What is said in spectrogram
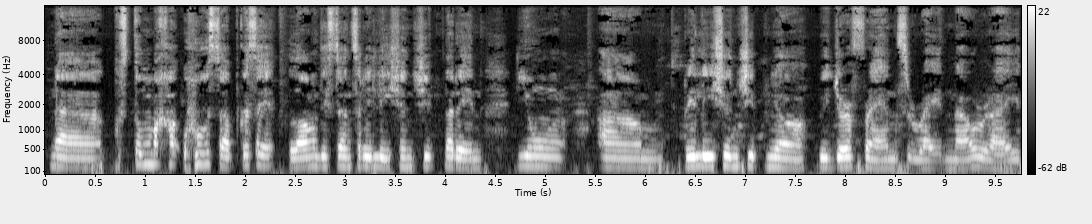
na gustong makausap kasi long distance relationship na rin yung um, relationship nyo with your friends right now, right?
